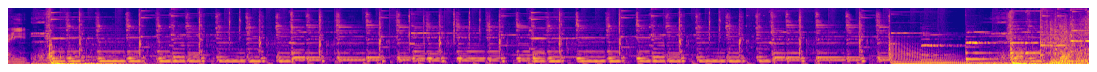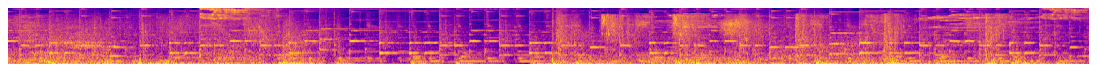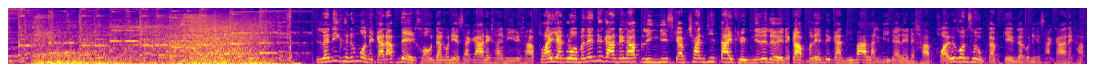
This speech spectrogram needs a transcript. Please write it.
และนี่คือทั้งหมดในการอัปเดตของ d r a g o n i e Saga ในครั้งนี้นะครับ ใครอยากโหลดมาเล่นด้วยกันนะครับ ลิงก์ description ที่ใต้คลิปนี้ได้เลยนะกลับมาเล่นด้วยกันที่บ้านหลังนี้ได้เลยนะครับ ขอให้ทุกคนสนุกกับเกม d r a g o n i e Saga นะครับ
